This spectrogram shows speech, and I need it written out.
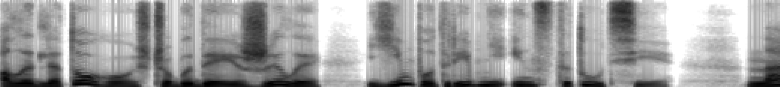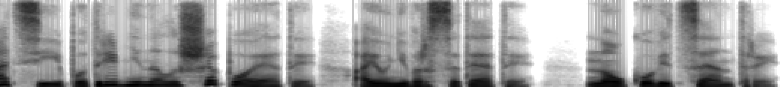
Але для того, щоб ідеї жили, їм потрібні інституції. Нації потрібні не лише поети, а й університети, наукові центри.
